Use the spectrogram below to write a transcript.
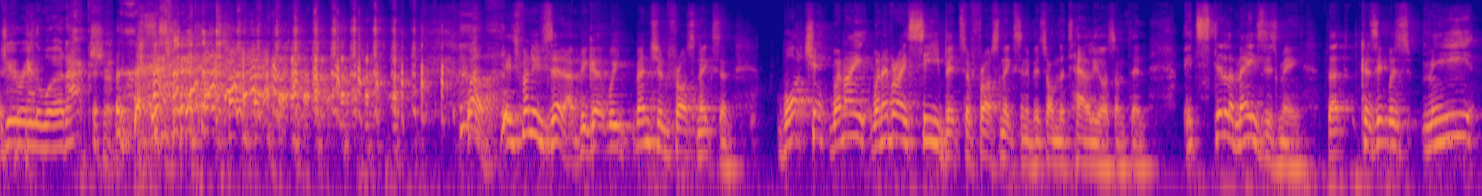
during the word action. Well, it's funny you say that because we mentioned Frost Nixon. Watching when I whenever I see bits of Frost Nixon, if it's on the telly or something, it still amazes me that because it was me,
